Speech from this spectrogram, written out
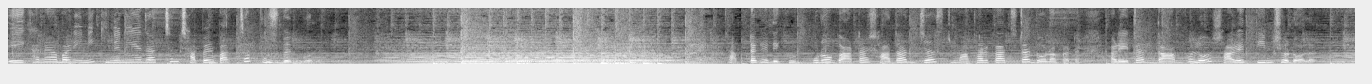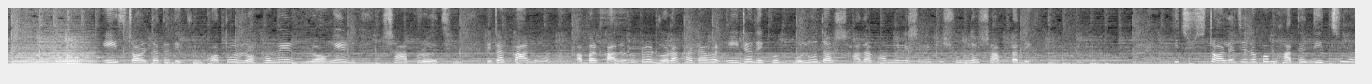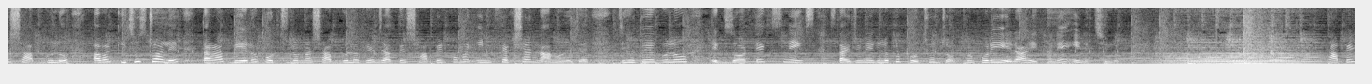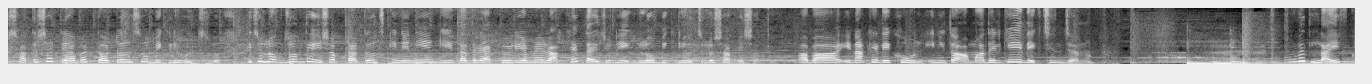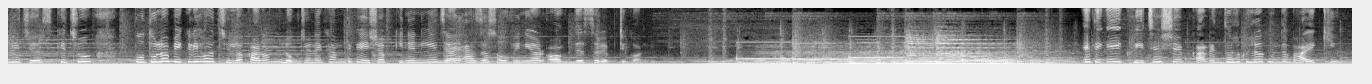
এইখানে আবার ইনি কিনে নিয়ে যাচ্ছেন সাপের বাচ্চা পুষবেন বলে। সাপটাকে দেখুন, পুরো গাটা সাদা জাস্ট মাথার কাছটা ডোরা কাটা। আর এটার দাম হলো সাড়ে তিনশো ডলার। এই স্টলটাতে দেখুন কত রকমের রঙের সাপ রয়েছে। এটা কালো, আবার কালোর উপরে ডোরা কাটা, আবার এইটা দেখুন হলুদ আর সাদা কম্বিনেশনে কি সুন্দর সাপটা দেখতে। কিছু স্টলে যেরকম হাতে দিচ্ছিল সাপগুলো, আবার কিছু স্টলে তারা বেরও করছিল না সাপগুলোকে যাতে সাপের কোনো ইনফেকশন না হয়ে যায়। যেহেতু এগুলো এক্সটিক স্নেক্স তাই জন্য এগুলোকে প্রচুর যত্ন করেই এরা এখানে এনেছিল। সাপের সাথে সাথে আবার টার্টলসও বিক্রি হচ্ছিল। কিছু লোকজন তো এইসব টার্টলস কিনে নিয়ে গিয়ে তাদের অ্যাকোয়ারিয়ামে রাখে, তাই জন্য এগুলোও বিক্রি হচ্ছিল সাপের সাথে। বাবা, এনাকে দেখুন, ইনি তো আমাদেরকেই দেখছেন যেন। উইথ লাইফ ক্রিচার্স কিছু পুতুলও বিক্রি হচ্ছিল, কারণ লোকজন এখান থেকে এসব কিনে নিয়ে যায় as a souvenir of this Repticon এদিকে এই ক্রিচার শেপ কানের দুলগুলো কিন্তু ভারী কিউট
